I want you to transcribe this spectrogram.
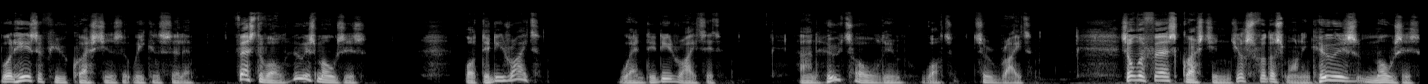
but here's a few questions that we consider. First of all, who is Moses? What did he write? When did he write it? And who told him what to write? So the first question, just for this morning, who is Moses?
